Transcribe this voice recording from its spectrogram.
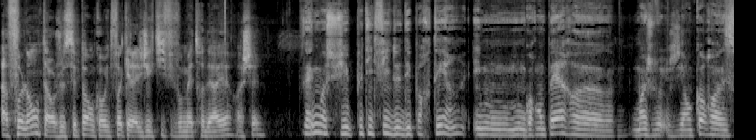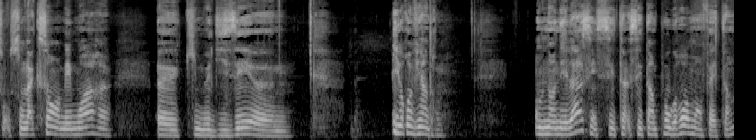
affolantes. Alors je ne sais pas encore une fois quel adjectif il faut mettre derrière, Rachel. Vous savez, moi, je suis petite fille de déportés, hein, et mon, grand-père, euh, moi, j'ai encore euh, son, accent en mémoire, euh, qui me disait ils reviendront. On en est là, c'est un, pogrom en fait, hein,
